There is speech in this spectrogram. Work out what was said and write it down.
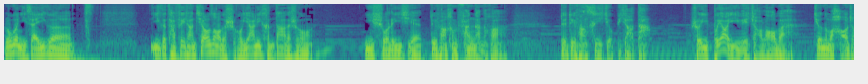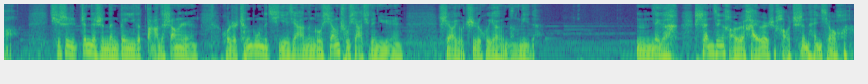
如果你在一个一个他非常焦躁的时候，压力很大的时候，你说了一些对方很反感的话，对对方刺激就比较大。所以不要以为找老板就那么好找，其实真的是能跟一个大的商人或者成功的企业家能够相处下去的女人，是要有智慧、要有能力的。嗯，那个 山珍好味，海味是好吃难消化。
